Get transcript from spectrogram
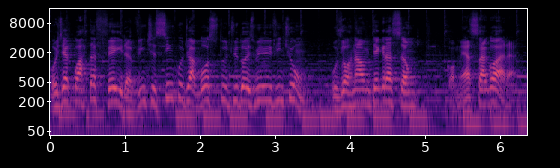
Hoje é quarta-feira, 25 de agosto de 2021. O Jornal Integração começa agora.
